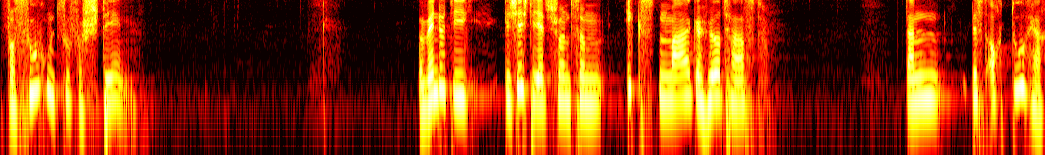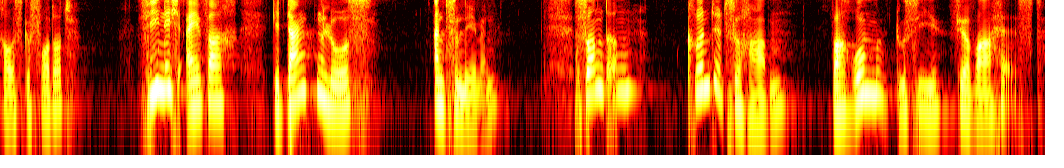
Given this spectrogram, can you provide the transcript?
versuchen zu verstehen. Und wenn du die Geschichte jetzt schon zum x-ten Mal gehört hast, dann bist auch du herausgefordert, sie nicht einfach gedankenlos anzunehmen, sondern Gründe zu haben, warum du sie für wahr hältst.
